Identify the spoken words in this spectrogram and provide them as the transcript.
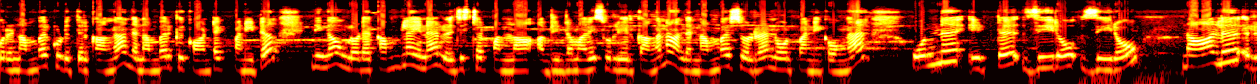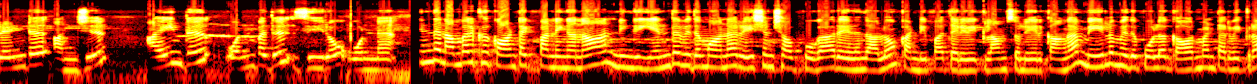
ஒரு நம்பர் கொடுத்துருக்காங்க. அந்த நம்பருக்கு காண்டாக்ட் பண்ணிவிட்டு நீங்கள் உங்களோட கம்ப்ளைண்டை ரெஜிஸ்டர் பண்ணலாம் அப்படின்ற மாதிரி சொல்லியிருக்காங்க. நான் அந்த நம்பர் சொல்கிறேன் நோட் பண்ணிக்கோங்க. ஒன்று எட்டு ஜீரோ ஜீரோ நாலு ரெண்டு அஞ்சு ஐந்து ஒன்பது ஜீரோ ஒன்று இந்த நம்பருக்கு காண்டாக்ட் பண்ணிங்கன்னா நீங்கள் எந்த விதமான ரேஷன் ஷாப் புகார் இருந்தாலும் கண்டிப்பாக தெரிவிக்கலாம் சொல்லியிருக்காங்க. மேலும் இது போல் கவர்மெண்ட் அறிவிக்கிற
